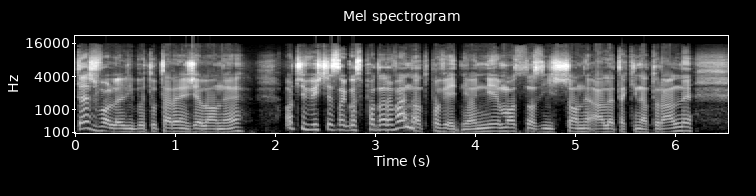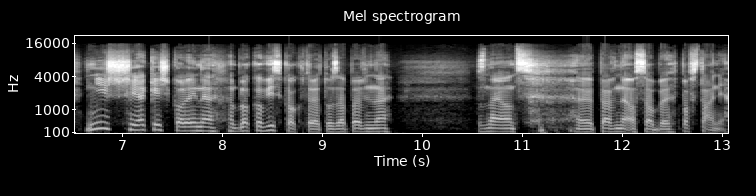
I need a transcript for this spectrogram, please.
też woleliby tu teren zielony. Oczywiście zagospodarowany odpowiednio, nie mocno zniszczony, ale taki naturalny, niż jakieś kolejne blokowisko, które tu zapewne, znając e, pewne osoby, powstanie.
